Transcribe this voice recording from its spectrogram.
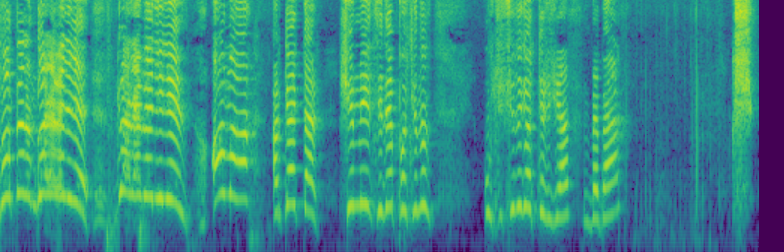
Dostlarım göremediniz. Göremediniz. Ama arkadaşlar şimdi size paçanın uçuşunu göstereceğim. Bebeğim. Kış.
